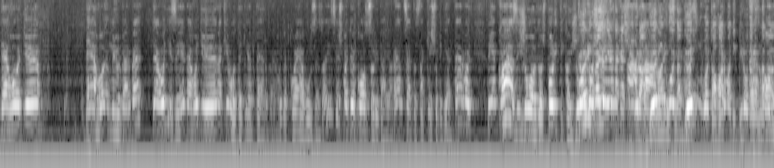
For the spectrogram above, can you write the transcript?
de hogy de hogy Nürnbergbe, de hogy izé, de hogy ő, neki volt egy ilyen terve, hogy akkor elhúz ez a izé, és majd ő konszolidálja a rendszert, aztán később egy ilyen terv, hogy ilyen kvázi zsoldos, politikai zsoldos. Göring nagyon érdekes figura. Göring volt, a, Göring volt a harmadik birodalomnak a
